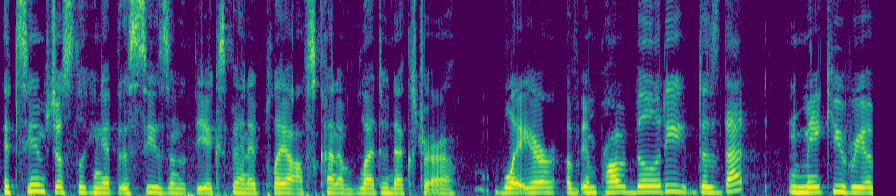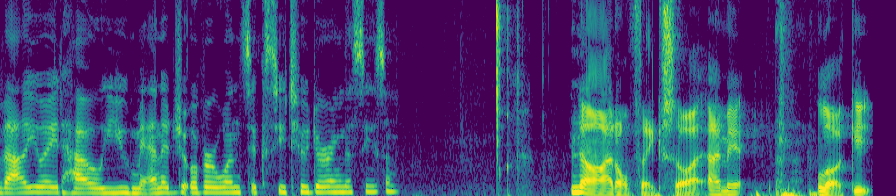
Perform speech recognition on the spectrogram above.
It seems just looking at this season that the expanded playoffs kind of led to an extra layer of improbability. Does that make you reevaluate how you manage over 162 during the season? No, I don't think so. I, I mean, look, it,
